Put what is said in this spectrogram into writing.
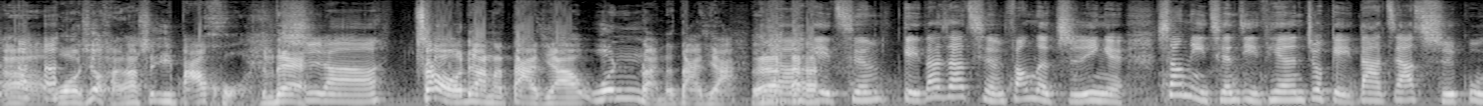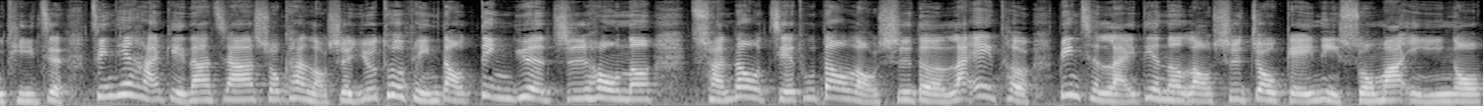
啊，我就好像是一把火，对不对？是啊。照亮了大家，温暖了大家。对啊，给前给大家前方的指引哎，像你前几天就给大家持股体检，今天还给大家收看老师的 YouTube 频道，订阅之后呢，传到截图到老师的 Line，并且来电呢，老师就给你索码影音哦。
